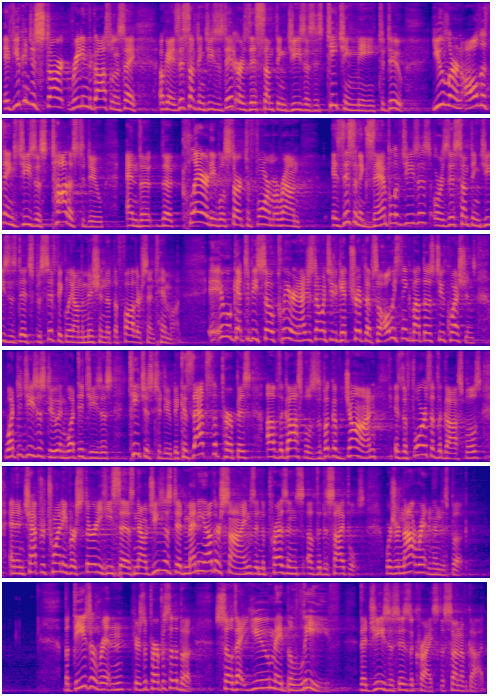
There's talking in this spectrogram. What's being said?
If you can just start reading the Gospels and say, okay, is this something Jesus did, or is this something Jesus is teaching me to do? You learn all the things Jesus taught us to do, and the, the clarity will start to form around is this an example of Jesus, or is this something Jesus did specifically on the mission that the Father sent him on? It will get to be so clear, and I just don't want you to get tripped up. So always think about those two questions What did Jesus do, and what did Jesus teach us to do? Because that's the purpose of the Gospels. The book of John is the fourth of the Gospels, and in chapter 20, verse 30, he says, Now Jesus did many other signs in the presence of the disciples, which are not written in this book. But these are written, here's the purpose of the book, so that you may believe that Jesus is the Christ, the Son of God,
